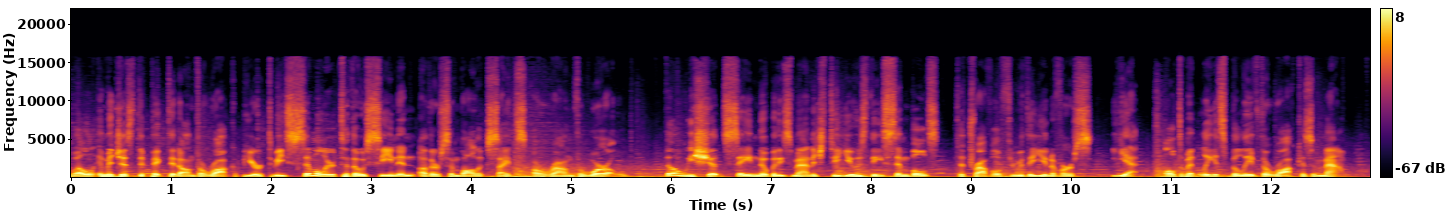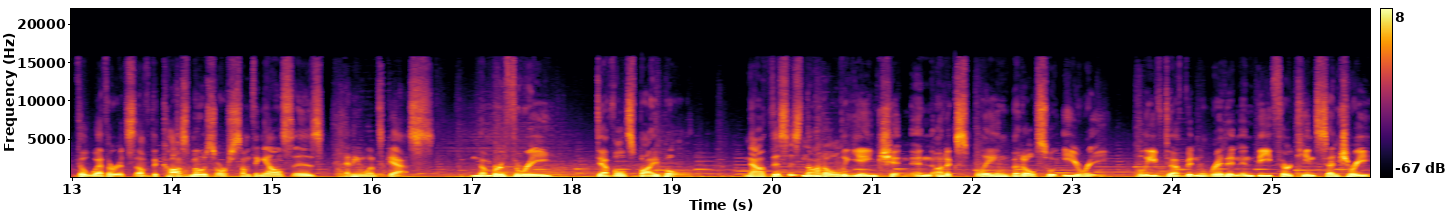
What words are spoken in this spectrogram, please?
Well, images depicted on the rock appear to be similar to those seen in other symbolic sites around the world. Though we should say nobody's managed to use these symbols to travel through the universe yet. Ultimately, it's believed the rock is a map, though whether it's of the cosmos or something else is anyone's guess. Number 3. Devil's Bible Now, this is not only ancient and unexplained but also eerie. Believed to have been written in the 13th century,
